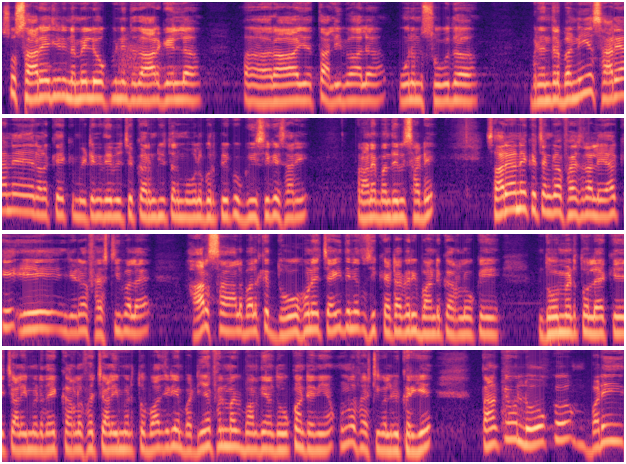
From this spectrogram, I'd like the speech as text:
ਸੋ ਸਾਰੇ ਜਿਹੜੇ ਨਵੇਂ ਲੋਕ ਵੀ ਨੇ, ਦਦਾਰ ਗਿੱਲ ਰਾਜ ਧਾਲੀਵਾਲ, ਪੂਨਮ ਸੂਦ ਬਰਿੰਦਰ ਬੰਨੀ ਇਹ ਸਾਰਿਆਂ ਨੇ ਰਲ ਕੇ ਇੱਕ ਮੀਟਿੰਗ ਦੇ ਵਿੱਚ ਕਰਮਜੀਤ ਅਨਮੋਲ, ਗੁਰਪ੍ਰੀਤ ਘੁੱਗੀ ਸੀਗੇ ਸਾਰੇ, ਪੁਰਾਣੇ ਬੰਦੇ ਵੀ ਸਾਡੇ। ਸਾਰਿਆਂ ਨੇ ਇੱਕ ਚੰਗਾ ਫੈਸਲਾ ਲਿਆ ਕਿ ਇਹ ਜਿਹੜਾ ਫੈਸਟੀਵਲ ਹੈ, ਹਰ ਸਾਲ ਬਲਕਿ ਦੋ ਹੋਣੇ ਚਾਹੀਦੇ ਨੇ, ਤੁਸੀਂ ਕੈਟਾਗਰੀ ਵੰਡ ਕਰ ਲਓ ਕਿ 2 ਮਿੰਟ ਤੋਂ ਲੈ ਕੇ 40 ਮਿੰਟ ਦਾ ਇੱਕ ਕਰ ਲਓ ਫਿਰ 40 ਮਿੰਟ ਤੋਂ ਬਾਅਦ ਜਿਹੜੀਆਂ ਵੱਡੀਆਂ ਫਿਲਮਾਂ ਵੀ ਬਣਦੀਆਂ 2 ਘੰਟੇ ਦੀਆਂ, ਉਹਨਾਂ ਦਾ ਫੈਸਟੀਵਲ ਵੀ ਕਰੀਏ। ਤਾਂ ਕਿ ਉਹ ਲੋਕ ਬੜੀ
